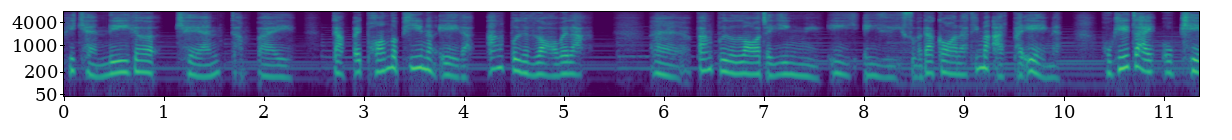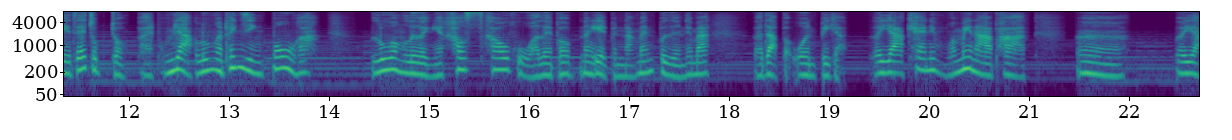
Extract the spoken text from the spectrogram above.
พี่แคนดี้ก็แขนกลับไปกลับไปพร้อมกับพี่นางเอกอะอ้างปืนรอไว้ละอ่าตั้งปืนรอจะยิงไอ้ไอ้สุดากรนะที่มาอัดพระเอกเนี่ยผมคิดใจโอเคได้จบจบๆไป ผมอยากรู้เงินถ้ายิงโป้งอะ ล่วงเลยเงี้ยเข้าเข้าหัวเลยเพราะนางเอกเป็นนักแม่นปืนใช่ไหมระดับแบบโอนปิกอะระยะแค่นี้ผมว่าไม่นาพลาดเออระยะ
